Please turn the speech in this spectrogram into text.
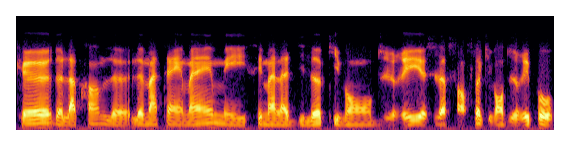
que de l'apprendre le, le matin même et ces maladies-là qui vont durer, ces absences-là qui vont durer pour,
